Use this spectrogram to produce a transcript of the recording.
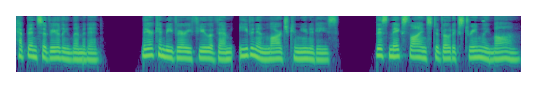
have been severely limited. There can be very few of them, even in large communities. This makes lines to vote extremely long.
